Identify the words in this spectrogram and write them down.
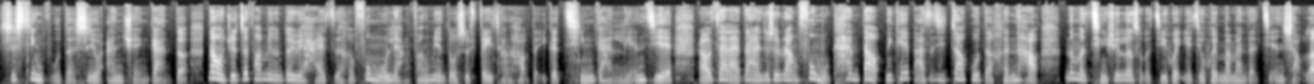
是幸福的，是有安全感的。那我觉得这方面呢，对于孩子和父母两方面都是非常好的一个情感连接。然后再来，当然就是让父母看到你可以把自己照顾得很好，那么情绪勒索的机会也就会慢慢的减少了。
